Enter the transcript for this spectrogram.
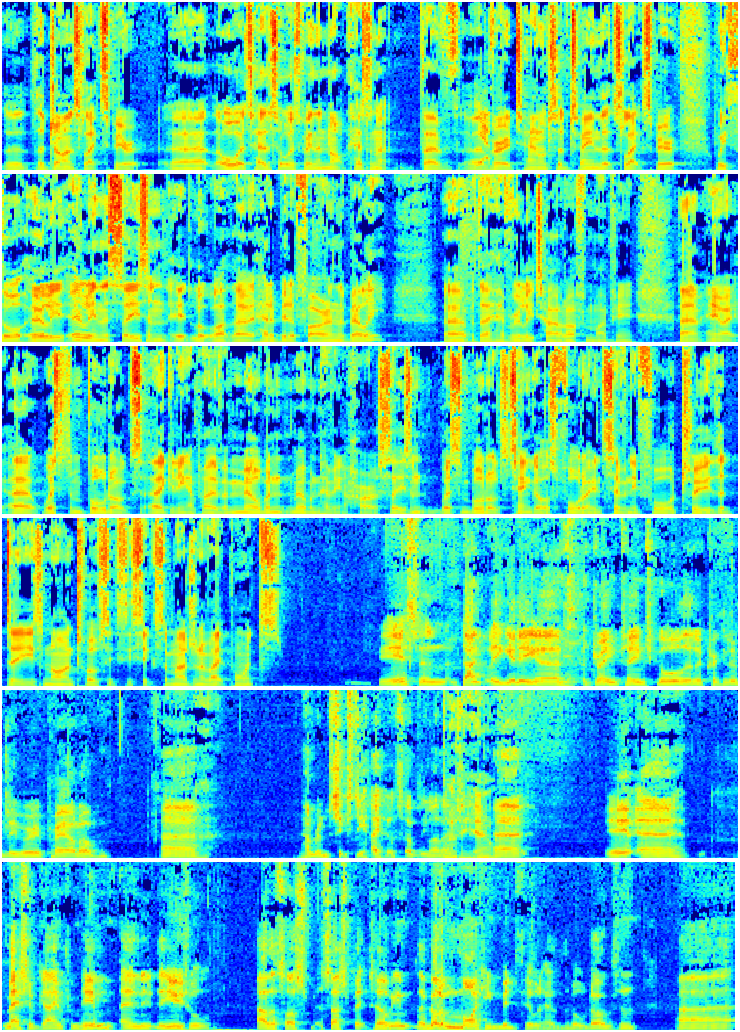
the, the Giants lack spirit. Uh, always has always been the knock, hasn't it? They've a yep. very talented team that's lacked spirit. We thought early early in the season it looked like they had a bit of fire in the belly. Uh, but they have really tailed off, in my opinion. Um, anyway, uh, Western Bulldogs uh, getting up over Melbourne. Melbourne having a horror season. Western Bulldogs 10 goals, 14 74 to the D's 9 12 66, a margin of 8 points. Yes, and Dunkley getting a, a dream team score that a cricketer would be very proud of. Uh, 168 or something like that. Bloody hell. Uh, yeah, uh, massive game from him, and the usual other sus- suspects helping him. They've got a mighty midfield, have the Bulldogs, and uh,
